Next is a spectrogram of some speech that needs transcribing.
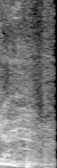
Yeah.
